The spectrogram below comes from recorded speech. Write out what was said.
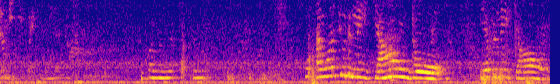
Let me eat my banana. I want you to lay down, though. You have to lay down.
